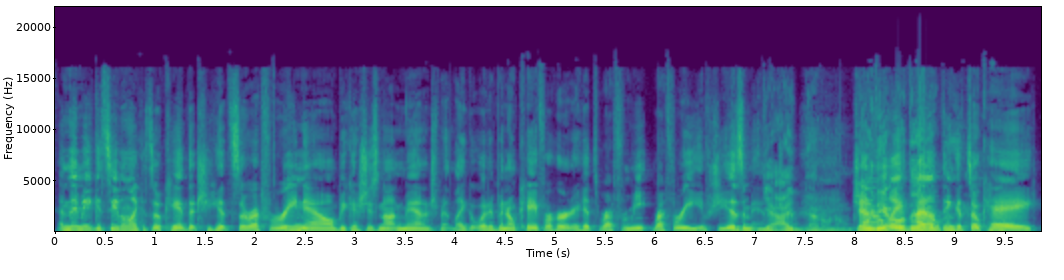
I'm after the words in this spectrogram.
and they make it seem like it's okay that she hits the referee now because she's not in management. Like it would have been okay for her to hit the referee referee if she is a manager. Yeah, I, I don't know. Or the- Generally, or the I don't think it's okay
